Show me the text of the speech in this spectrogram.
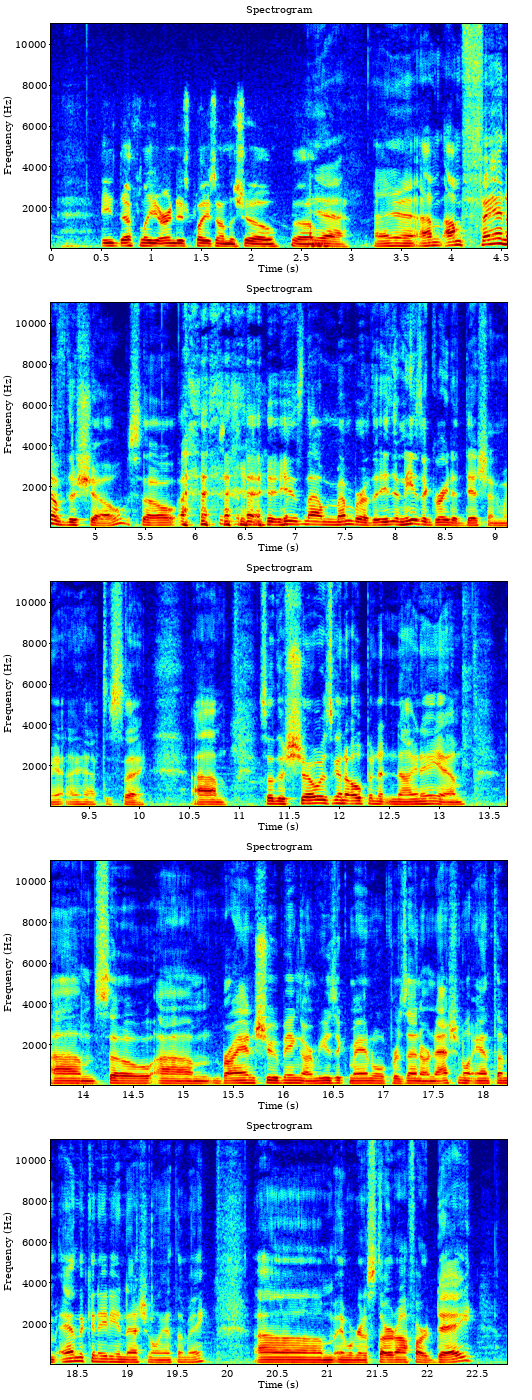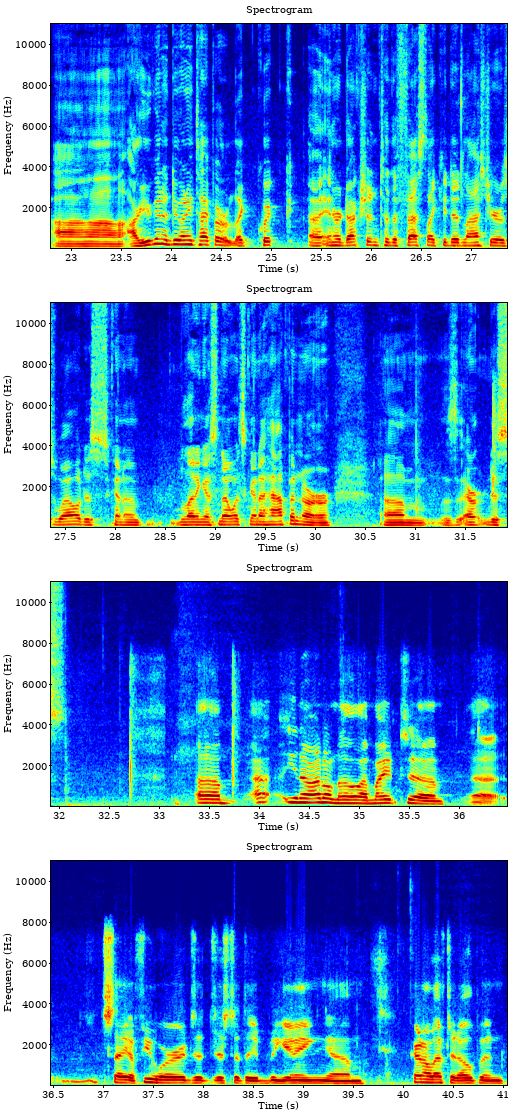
he definitely earned his place on the show. Um, Yeah, I, uh, I'm I'm fan of the show, so he is now a member of the, and he's a great addition. We, I have to say. Um, so the show is going to open at 9 a.m. Um, so um, Brian Schubing, our music man, will present our national anthem and the Canadian national anthem, eh? Um, and we're going to start off our day. Uh, are you going to do any type of like quick uh, introduction to the fest like you did last year as well? Just kind of letting us know what's going to happen, or um, is there just Um, I, you know, I don't know. I might uh, uh, say a few words at, just at the beginning. Um, kind of left it open.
